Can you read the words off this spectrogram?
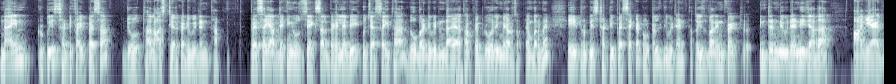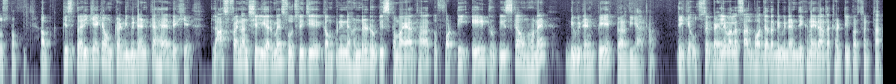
नाइन रुपीज़ थर्टी फाइव पैसा जो था लास्ट ईयर का डिविडेंड था। वैसा ही आप देखेंगे, उससे एक साल पहले भी कुछ ऐसा ही था। दो बार डिविडेंड आया था फेब्रुवरी में और सितंबर में एट रुपीज़ थर्टी पैसे का टोटल डिविडेंड था। तो इस बार इनफैक्ट इंटरम डिविडेंड ही ज़्यादा आ गया है दोस्तों। अब किस तरीके का उनका डिविडेंड का है? देखिए लास्ट फाइनेंशियल ईयर में सोच लीजिए कंपनी ने हंड्रेड रुपीज़ कमाया था तो फोर्टी एट रुपीज़ का उन्होंने डिविडेंड पे कर दिया था। ठीक है, उससे पहले वाला साल बहुत ज़्यादा डिविडेंड दिख नहीं रहा था थर्टी परसेंट था।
